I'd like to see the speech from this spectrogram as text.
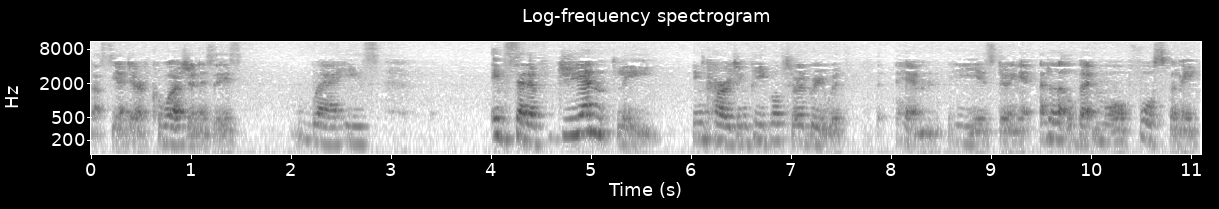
that's the idea of coercion is, is where he's instead of gently encouraging people to agree with him, he is doing it a little bit more forcefully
